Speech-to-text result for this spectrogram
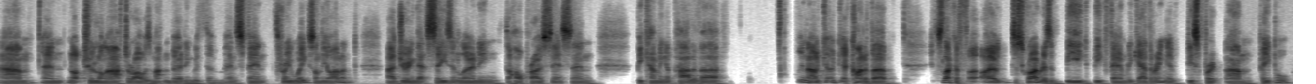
Um, and not too long after, I was mutton birding with them and spent three weeks on the island uh, during that season, learning the whole process and becoming a part of a, you know, a, a kind of a it's like a I describe it as a big, big family gathering of disparate um, people,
